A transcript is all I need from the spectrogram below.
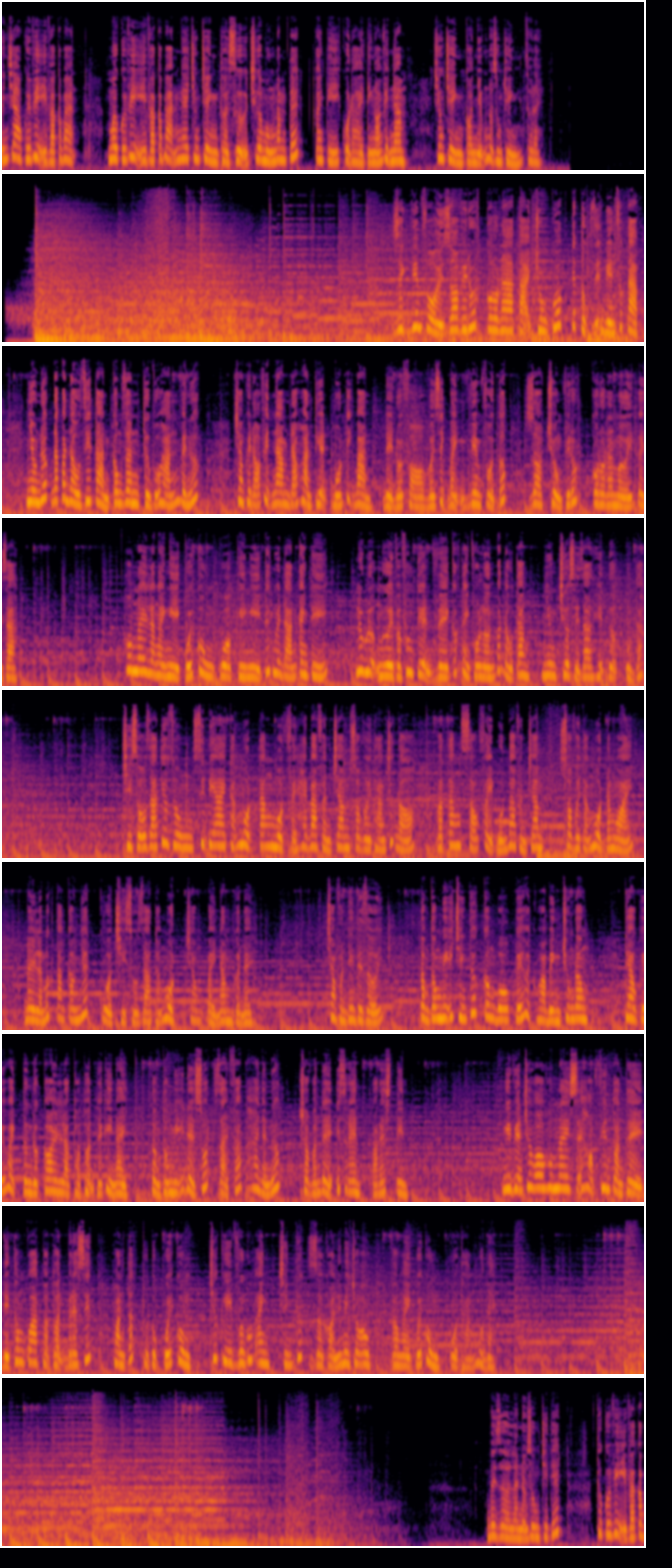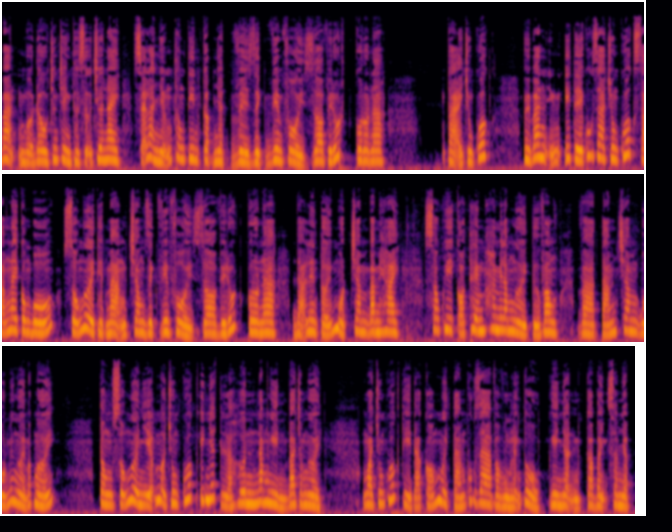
Kính chào quý vị và các bạn. Mời quý vị và các bạn nghe chương trình Thời sự trưa mùng 5 Tết canh tí của Đài Tiếng Nói Việt Nam. Chương trình có những nội dung chính sau đây. Dịch viêm phổi do virus corona tại Trung Quốc tiếp tục diễn biến phức tạp. Nhiều nước đã bắt đầu di tản công dân từ Vũ Hán về nước. Trong khi đó, Việt Nam đã hoàn thiện 4 kịch bản để đối phó với dịch bệnh viêm phổi cấp do chủng virus corona mới gây ra. Hôm nay là ngày nghỉ cuối cùng của kỳ nghỉ Tết Nguyên đán canh tí. Lưu lượng người và phương tiện về các thành phố lớn bắt đầu tăng nhưng chưa xảy ra hiện tượng ùn tắc. Chỉ số giá tiêu dùng CPI tháng 1 tăng 1,23% so với tháng trước đó và tăng 6,43% so với tháng 1 năm ngoái. Đây là mức tăng cao nhất của chỉ số giá tháng 1 trong 7 năm gần đây. Trong phần tin thế giới, Tổng thống Mỹ chính thức công bố kế hoạch hòa bình Trung Đông. Theo kế hoạch từng được coi là thỏa thuận thế kỷ này, Tổng thống Mỹ đề xuất giải pháp hai nhà nước cho vấn đề Israel-Palestine. Nghị viện châu Âu hôm nay sẽ họp phiên toàn thể để thông qua thỏa thuận Brexit, hoàn tất thủ tục cuối cùng trước khi Vương quốc Anh chính thức rời khỏi Liên minh châu Âu vào ngày cuối cùng của tháng 1 này. Bây giờ là nội dung chi tiết. Thưa quý vị và các bạn, mở đầu chương trình thời sự trưa nay sẽ là những thông tin cập nhật về dịch viêm phổi do virus corona tại Trung Quốc. Ủy ban Y tế Quốc gia Trung Quốc sáng nay công bố số người thiệt mạng trong dịch viêm phổi do virus corona đã lên tới 132 sau khi có thêm 25 người tử vong và 840 người mắc mới. Tổng số người nhiễm ở Trung Quốc ít nhất là hơn 5.300 người. Ngoài Trung Quốc thì đã có 18 quốc gia và vùng lãnh thổ ghi nhận ca bệnh xâm nhập.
